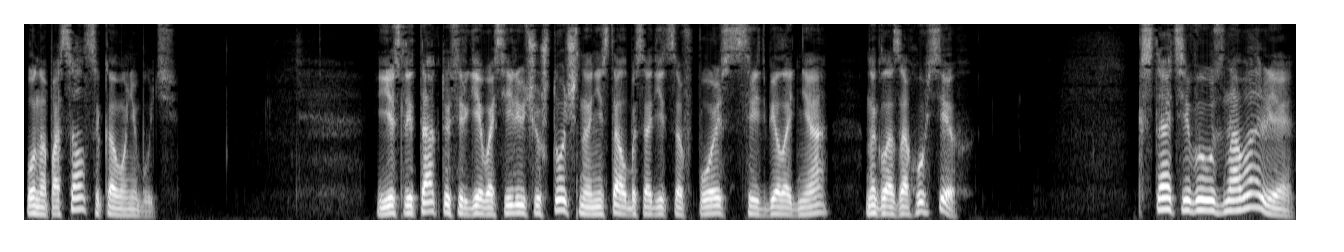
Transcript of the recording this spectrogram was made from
он опасался кого-нибудь? Если так, то Сергей Васильевич уж точно не стал бы садиться в поезд средь бела дня на глазах у всех. «Кстати, вы узнавали,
